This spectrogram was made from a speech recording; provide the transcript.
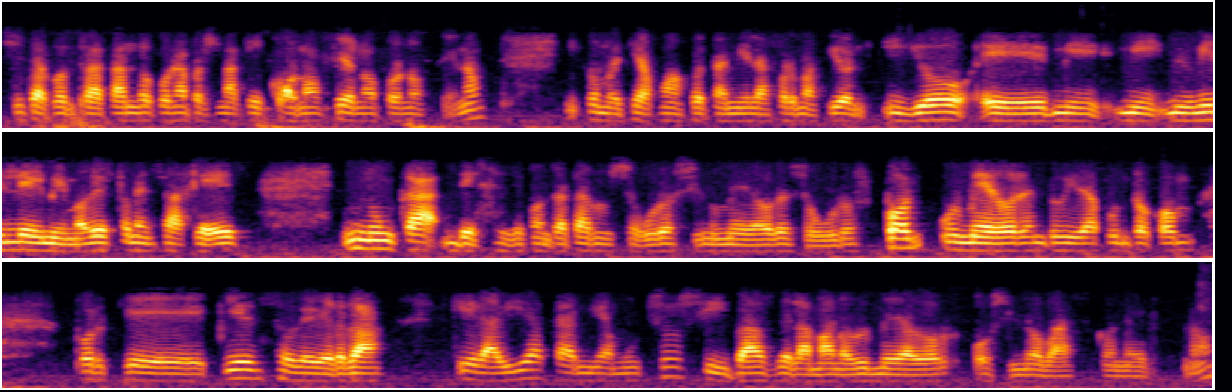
si está contratando con una persona que conoce o no conoce, ¿no? Y como decía Juanjo, también la formación. Y yo, eh, mi, mi, mi humilde y mi modesto mensaje es nunca dejes de contratar un seguro sin un mediador de seguros. Pon un mediador en tu vida.com porque pienso de verdad que la vida cambia mucho si vas de la mano de un mediador o si no vas con él, ¿no?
